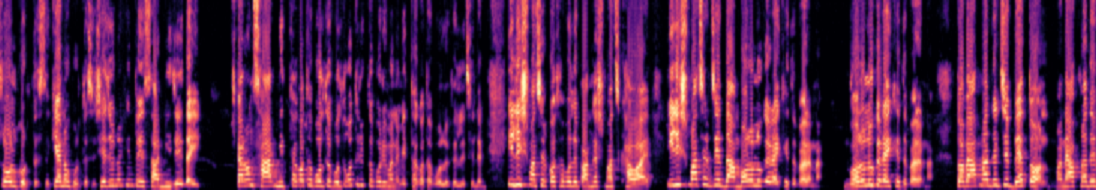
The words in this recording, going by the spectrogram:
ট্রোল করতেছে, কেন করতেছে? সেজন্য কিন্তু এই স্যার নিজেই দায়ী। কারণ স্যার মিথ্যা কথা বলতে বলতে অতিরিক্ত পরিমাণে মিথ্যা কথা বলে ফেলেছিলেন। ইলিশ মাছের কথা বলে পাঙ্গাস মাছ খাওয়ায়, ইলিশ মাছের যে দাম বড় লোকেরাই খেতে পারে না। বড় লোকেরাই খেতে পারে না। তবে আপনাদের যে বেতন মানে আপনাদের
